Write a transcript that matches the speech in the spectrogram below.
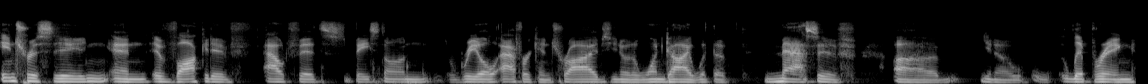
interesting and evocative outfits based on real African tribes. You know, the one guy with the massive, uh, you know, lip ring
